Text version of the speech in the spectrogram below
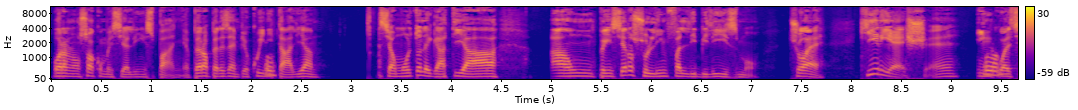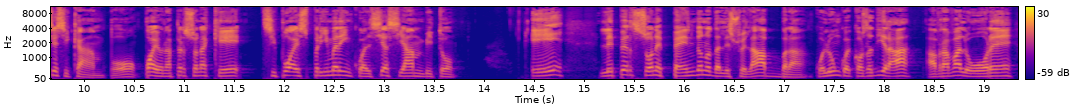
Ora non so come sia lì in Spagna, però per esempio qui in Italia siamo molto legati a ha un pensiero sull'infallibilismo, cioè chi riesce eh, in qualsiasi campo poi è una persona che si può esprimere in qualsiasi ambito e le persone pendono dalle sue labbra, qualunque cosa dirà avrà valore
